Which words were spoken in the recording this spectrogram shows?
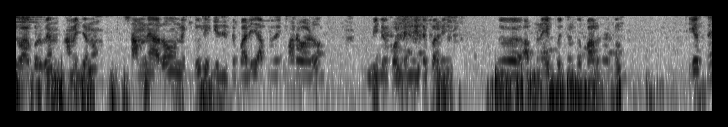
দোয়া করবেন। আমি যেন সামনে আরও অনেক দূর এগিয়ে যেতে পারি, আপনাদের আরও আরও ভিডিও কন্টেন্ট দিতে পারি। তো আপনারা এই পর্যন্ত ভালো থাকুন। ঠিক আছে?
